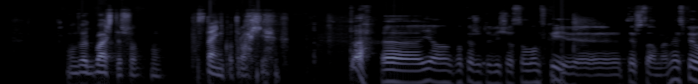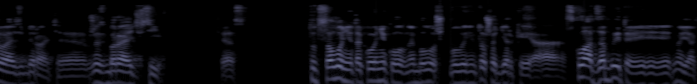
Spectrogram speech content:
Ви як бачите, що ну, пустенько трохи. Так, е, я покажу тобі ще салон в Києві. е, Те ж саме. Не співають збирати. Вже збирають всі. Зараз. Тут в салоні такого ніколи не було, що були не то, що дірки, а склад забитий. і, Ну як,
